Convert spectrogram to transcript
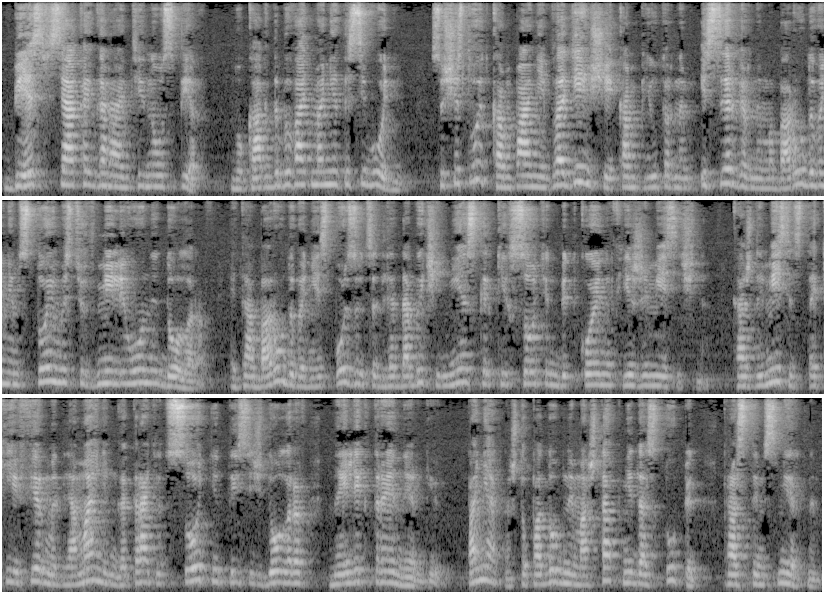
без всякой гарантии на успех. Но как добывать монеты сегодня? Существуют компании, владеющие компьютерным и серверным оборудованием стоимостью в миллионы долларов. Это оборудование используется для добычи нескольких сотен биткоинов ежемесячно. Каждый месяц такие фермы для майнинга тратят сотни тысяч долларов на электроэнергию. Понятно, что подобный масштаб недоступен простым смертным,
